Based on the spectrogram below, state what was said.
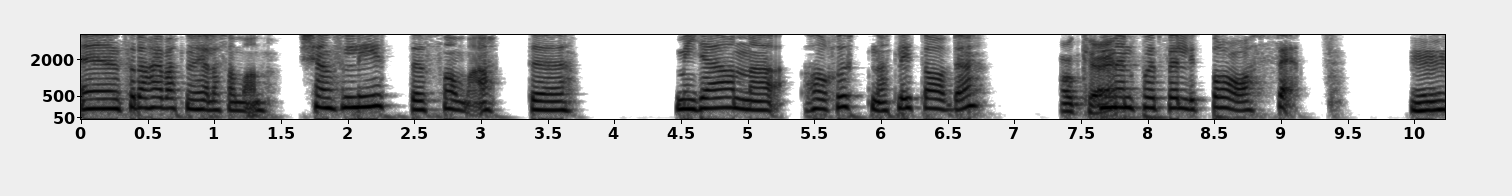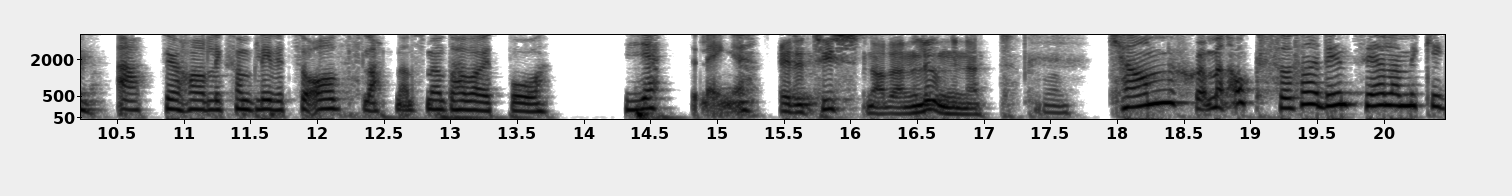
Eh, så där har jag varit nu hela sommaren. Känns lite som att eh, min hjärna har ruttnat lite av det, Okej. men på ett väldigt bra sätt. Mm. Att jag har liksom blivit så avslappnad som jag inte har varit på jättelänge. Är det tystnaden, lugnet? Kanske, men också så här, det är inte så jävla mycket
